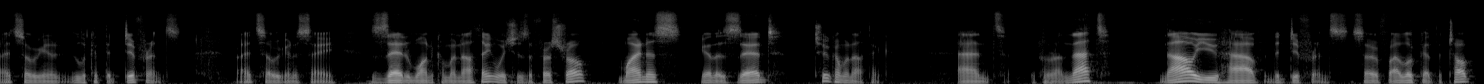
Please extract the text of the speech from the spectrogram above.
right? So we're going to look at the difference, right? So we're going to say z1 comma nothing, which is the first row, minus together z2 comma nothing. And if we run that, now you have the difference. So if I look at the top,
